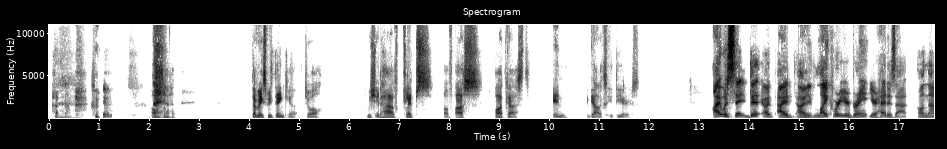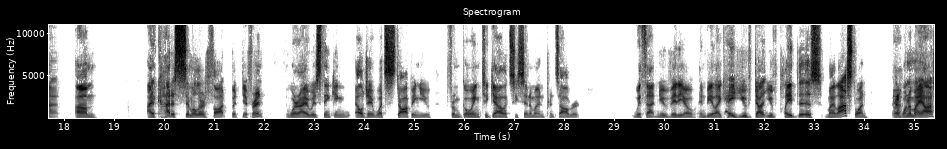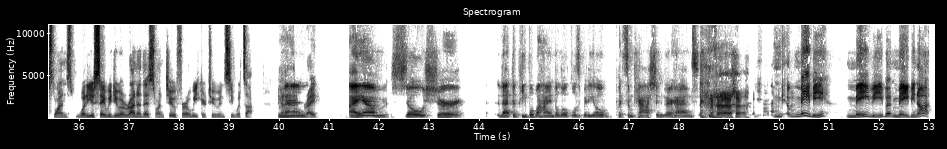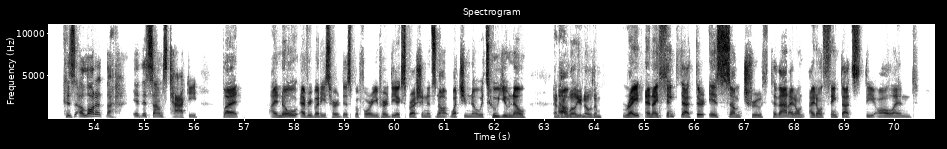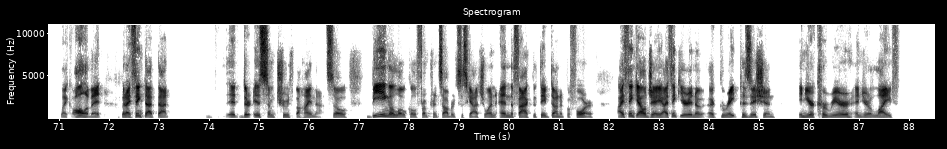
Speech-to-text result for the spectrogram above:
That makes me think, uh, Joel. We should have clips of us, the podcast, in the Galaxy theaters. I saying that I, I I like where your brain your head is at on that. Um I had a similar thought but different where I was thinking LJ what's stopping you from going to Galaxy Cinema in Prince Albert with that new video and be like, "Hey, you've done you've played this my last one Yeah. or one of my last ones. What do you say we do a run of this one too for a week or two and see what's up?" Man, Right? I am so sure that the people behind the locals video put some cash in their hands. Maybe maybe but maybe not because a lot of the it, this sounds tacky but i know everybody's heard this before you've heard the expression it's not what you know it's who you know and how well Um, you know them. Right. And i think that there is some truth to that. I don't i don't think that's the all end like all of it but i think that that it, there is some truth behind that. So being a local from prince albert saskatchewan and the fact that they've done it before i think lj i think you're in a, a great position in your career and your life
